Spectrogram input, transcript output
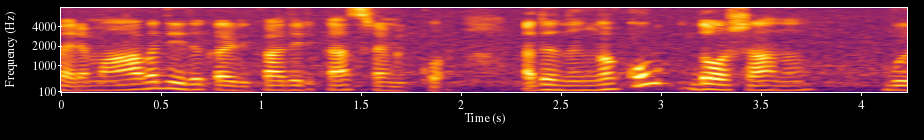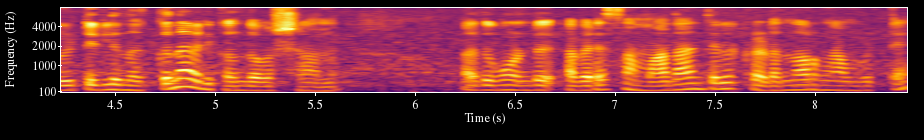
പരമാവധി ഇത് കഴിക്കാതിരിക്കാൻ ശ്രമിക്കുക. അത് നിങ്ങൾക്കും ദോഷമാണ് വീട്ടിൽ നിൽക്കുന്നവർക്കും ദോഷമാണ് അതുകൊണ്ട് അവരെ സമാധാനത്തിൽ കിടന്നുറങ്ങാൻ വിട്ടെ.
